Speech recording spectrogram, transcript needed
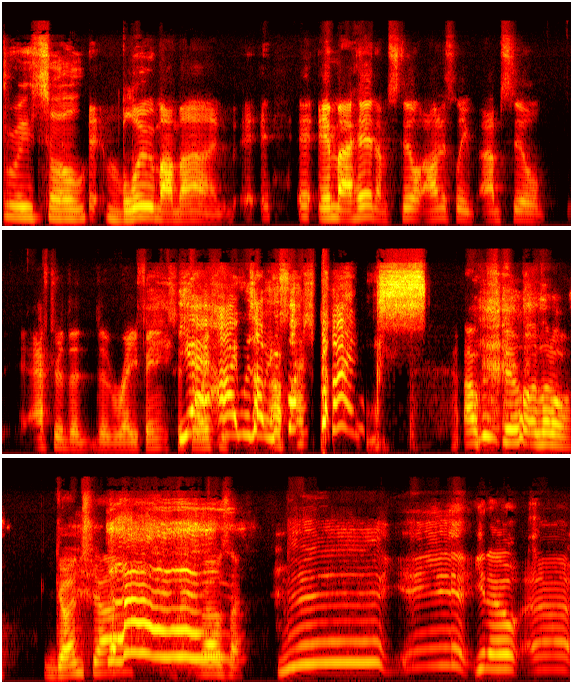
Brutal. it blew my mind. I- I- In my head, I'm still honestly, I'm still after the the Rey Fenix situation. Yeah, I was having Oh. flashbacks. I was still a little gunshot. I was like, "Nah, yeah, you know. Uh,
